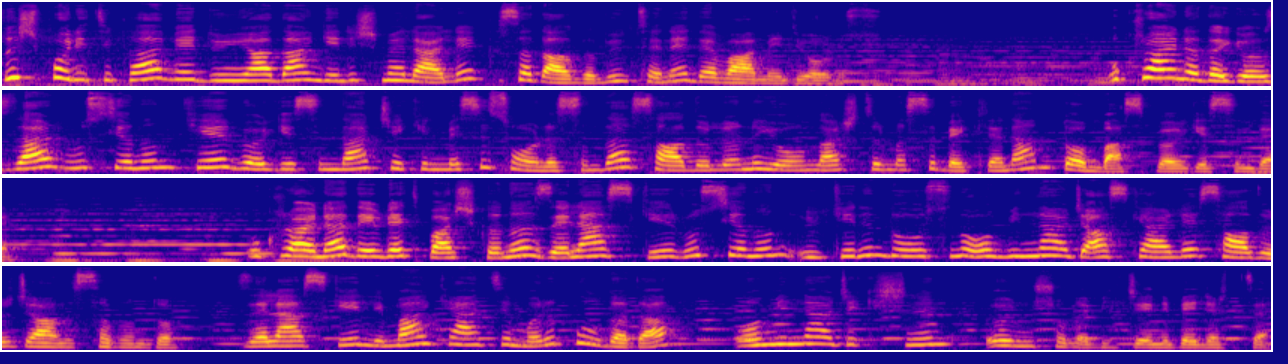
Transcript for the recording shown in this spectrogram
Dış politika ve dünyadan gelişmelerle kısa dalga bültene devam ediyoruz. Ukrayna'da gözler Rusya'nın Kiev bölgesinden çekilmesi sonrasında saldırılarını yoğunlaştırması beklenen Donbas bölgesinde. Ukrayna Devlet Başkanı Zelenski, Rusya'nın ülkenin doğusuna on binlerce askerle saldıracağını savundu. Zelenski, liman kenti Mariupol'da da on binlerce kişinin ölmüş olabileceğini belirtti.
